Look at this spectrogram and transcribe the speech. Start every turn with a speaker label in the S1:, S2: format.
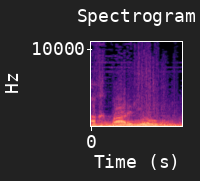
S1: أخبار اليوم.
